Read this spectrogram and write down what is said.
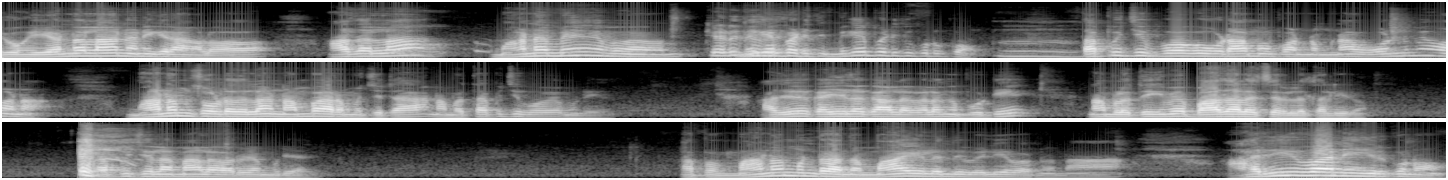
இவங்க என்னெல்லாம் நினைக்கிறாங்களோ அதெல்லாம் மனமே. மிகைப்படுத்தி மிகைப்படுத்தி கொடுக்கும். தப்பிச்சு போக விடாமல் பண்ணோம்னா ஒன்றுமே வேணாம். மனம் சொல்கிறதெல்லாம் நம்ப ஆரம்பிச்சிட்டா நம்ம தப்பிச்சு போகவே முடியாது. அதுவே கையில் காலில் விலங்கு பூட்டி நம்மளை தூக்கியுமே பாதாள சிறையில் தள்ளிடும். தப்பிச்செல்லாம் மேலே வரவே முடியாது. அப்போ மனம்ன்ற அந்த மாயிலேருந்து வெளியே வரணும்னா அறிவா நீ இருக்கணும்.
